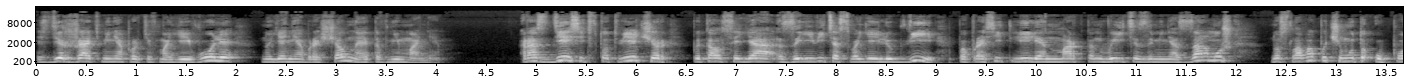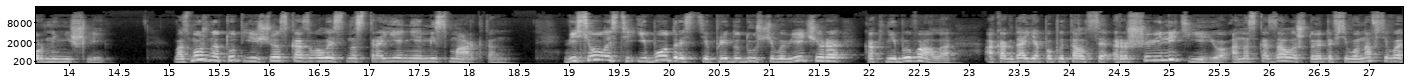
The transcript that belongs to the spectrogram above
сдержать меня против моей воли, но я не обращал на это внимания. Раз десять в тот вечер пытался я заявить о своей любви, попросить Лилиан Марктон выйти за меня замуж, но слова почему-то упорно не шли. Возможно, тут еще сказывалось настроение мисс Марктон. Веселости и бодрости предыдущего вечера как не бывало, а когда я попытался расшевелить ее, она сказала, что это всего-навсего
